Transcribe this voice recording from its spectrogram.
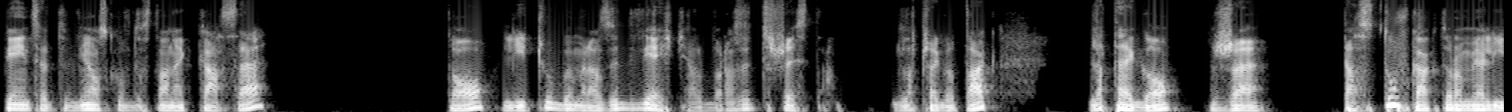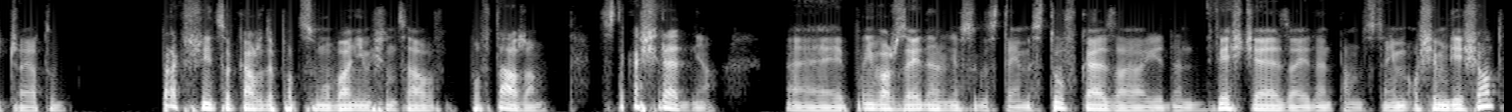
500 wniosków dostanę kasę, to liczyłbym razy 200 albo razy 300. Dlaczego tak? Dlatego, że ta stówka, którą ja liczę, ja tu praktycznie co każde podsumowanie miesiąca powtarzam, to jest taka średnia, e, ponieważ za jeden wniosek dostajemy stówkę, za jeden 200, za jeden tam dostajemy 80,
